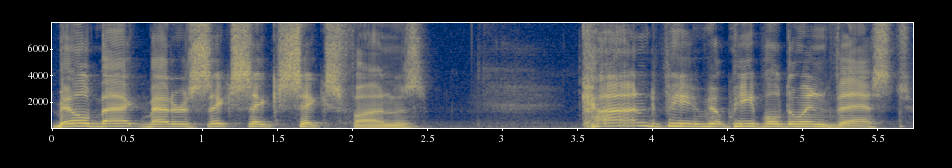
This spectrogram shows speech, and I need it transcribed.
Build Back Better 666 funds, conned people to invest,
